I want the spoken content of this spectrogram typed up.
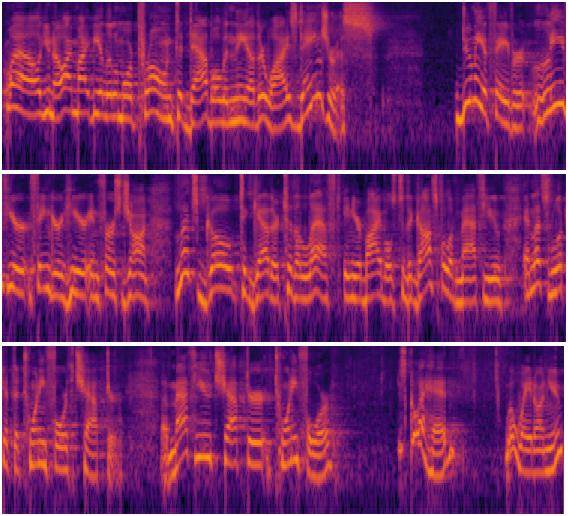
well, you know, I might be a little more prone to dabble in the otherwise dangerous. Do me a favor, leave your finger here in First John. Let's go together to the left in your Bibles to the Gospel of Matthew, and let's look at the 24th chapter. Uh, Matthew chapter 24. Just go ahead, we'll wait on you.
